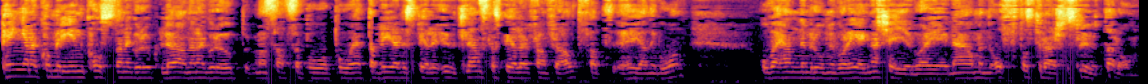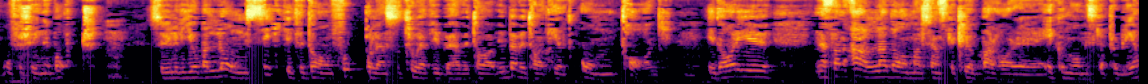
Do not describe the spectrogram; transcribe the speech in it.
Pengarna kommer in, kostnaderna går upp, lönerna går upp. Man satsar på, på etablerade spelare, utländska spelare framför allt för att höja nivån. Och vad händer då med våra egna tjejer? Våra egna, ja, men oftast tyvärr så slutar de och försvinner bort. Så vill vi jobba långsiktigt för damfotbollen så tror jag att vi behöver ta, vi behöver ta ett helt omtag. Idag är ju nästan alla damallsvenska klubbar har eh, ekonomiska problem,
